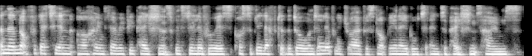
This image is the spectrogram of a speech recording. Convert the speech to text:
And then not forgetting our home therapy patients with deliveries possibly left at the door and delivery drivers not being able to enter patients' homes.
